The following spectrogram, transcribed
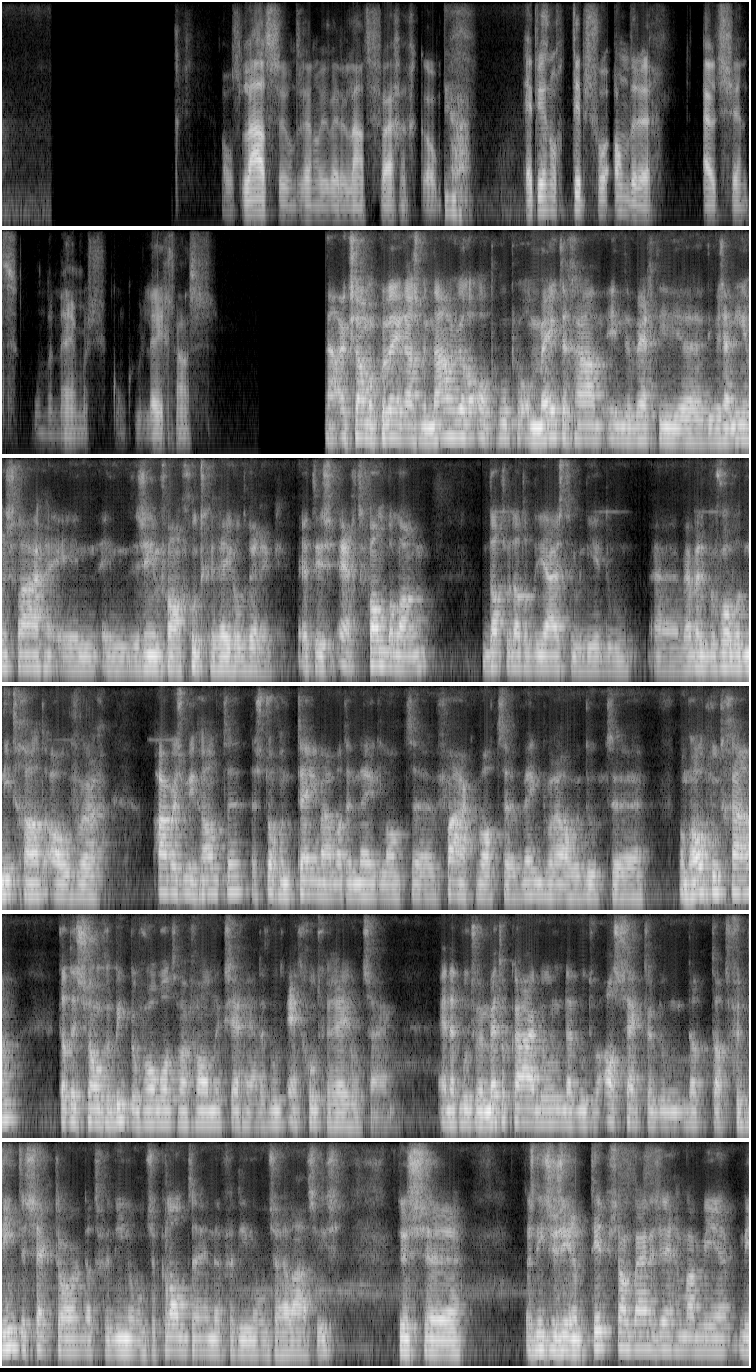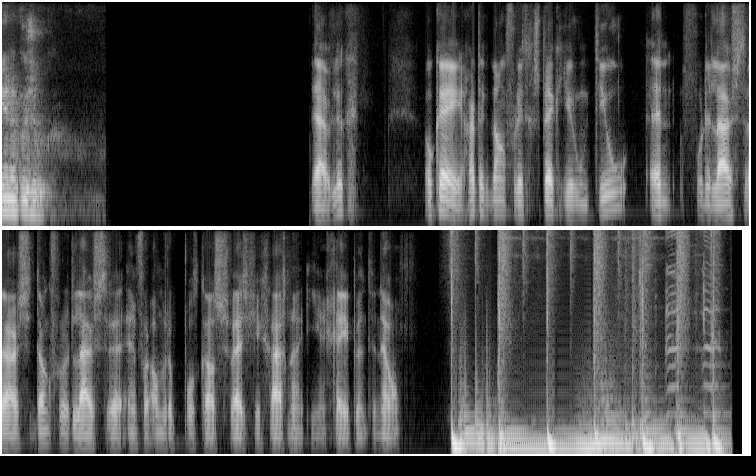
Als laatste, want we zijn alweer bij de laatste vraag aangekomen. Ja. Heb jij nog tips voor andere uitzendondernemers, conculega's? Nou, ik zou mijn collega's met name willen oproepen om mee te gaan in de weg die, uh, die we zijn ingeslagen in, in de zin van goed geregeld werk. Het is echt van belang dat we dat op de juiste manier doen. Uh, we hebben het bijvoorbeeld niet gehad over arbeidsmigranten. Dat is toch een thema wat in Nederland uh, vaak wat uh, wenkbrauwen doet, uh, omhoog doet gaan. dat is zo'n gebied bijvoorbeeld waarvan ik zeg, ja, dat moet echt goed geregeld zijn. En dat moeten we met elkaar doen, dat moeten we als sector doen. Dat, dat verdient de sector, dat verdienen onze klanten en dat verdienen onze relaties. Dus dat is niet zozeer een tip, zou ik bijna zeggen, maar meer, meer een verzoek. Duidelijk. Oké, hartelijk dank voor dit gesprek, Jeroen Tiel. En voor de luisteraars, dank voor het luisteren. En voor andere podcasts verwijs ik je graag naar ing.nl.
